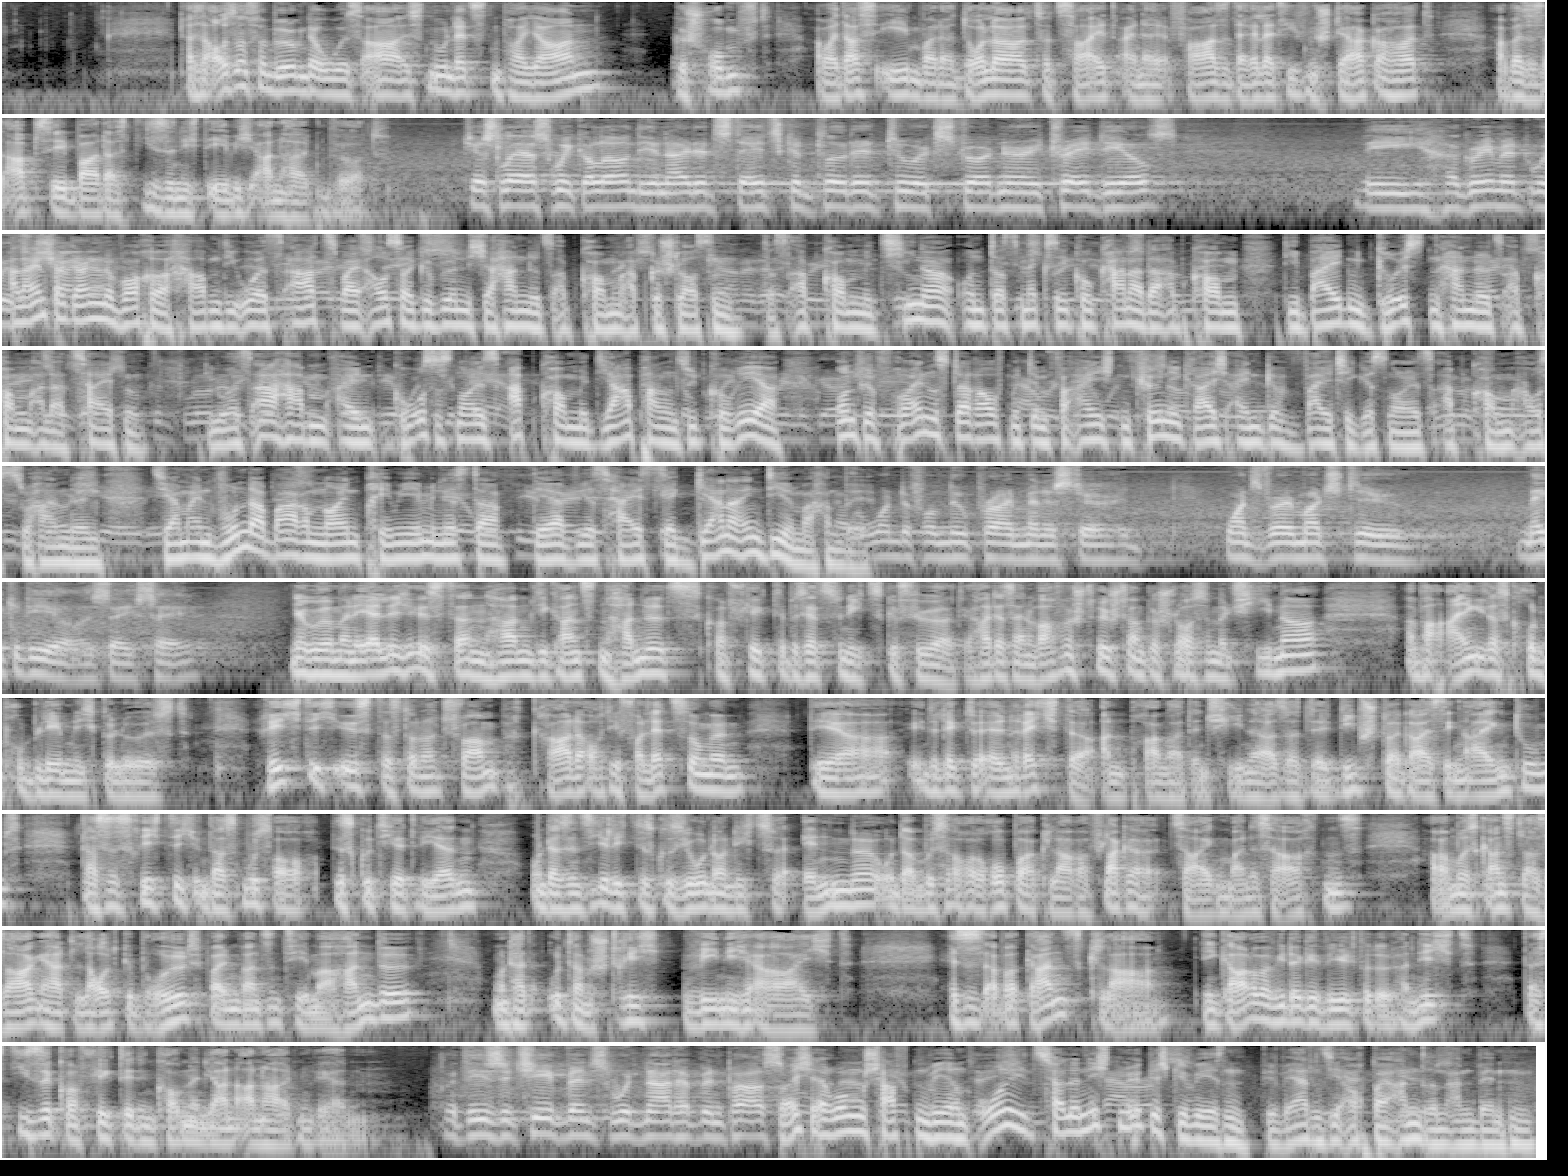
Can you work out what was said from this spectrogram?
Das Auslandsvermögen der USA ist nur in den letzten paar Jahren geschrumpft, aber das eben, weil der Dollar zurzeit eine Phase der relativen Stärke hat. Aber es ist absehbar, dass diese nicht ewig anhalten wird. Just last week alone, the United States concluded two extraordinary trade deals Allein vergangene Woche haben die USA zwei außergewöhnliche Handelsabkommen abgeschlossen. Das Abkommen mit China und das Mexiko-Kanada-Abkommen, die beiden größten Handelsabkommen aller Zeiten. Die USA haben ein großes neues Abkommen mit Japan und Südkorea. Und wir freuen uns darauf, mit dem Vereinigten Königreich ein gewaltiges neues Abkommen auszuhandeln. Sie haben einen wunderbaren neuen Premierminister, der, wie es heißt, sehr gerne einen Deal machen will make a deal, as they say. Ja gut, wenn man ehrlich ist, dann haben die ganzen Handelskonflikte bis jetzt zu nichts geführt. Er hat jetzt einen Waffenstillstand geschlossen mit China, aber eigentlich das Grundproblem nicht gelöst. Richtig ist, dass Donald Trump gerade auch die Verletzungen der intellektuellen Rechte anprangert in China, also der Diebstahl geistigen Eigentums. Das ist richtig und das muss auch diskutiert werden. Und da sind sicherlich Diskussionen noch nicht zu Ende und da muss auch Europa klare Flagge zeigen, meines Erachtens. Aber man muss ganz klar sagen, er hat laut gebrüllt bei dem ganzen Thema Handel und hat unterm Strich wenig erreicht. Es ist aber ganz klar, egal ob er wieder gewählt wird oder nicht, dass diese Konflikte in den kommenden Jahren anhalten werden. Solche Errungenschaften wären ohne die Zölle nicht möglich gewesen. Wir werden sie auch bei anderen anwenden.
